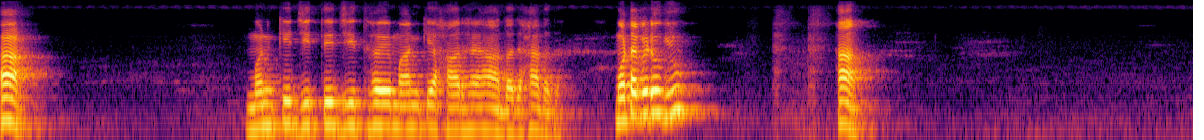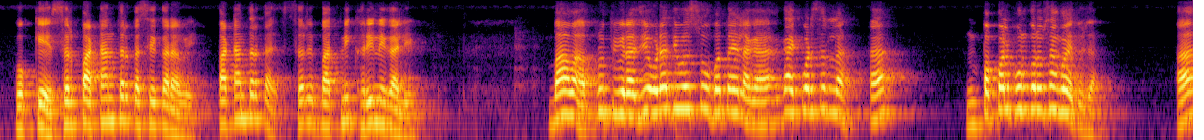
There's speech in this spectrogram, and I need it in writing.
हा. मन के जीते जीत है मान के हार है. हा दादा हा दादा. मोठा व्हिडिओ घेऊ? हां. ओके सर पाठांतर कसे करावे? पाठांतर काय? सर बातमी खरी निघाली. बाबा पृथ्वीराज एवढ्या दिवस सोबत आहे लागा गायकवाड सरला हा? पप्पाला फोन करून सांगू आहे तुझ्या हा?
